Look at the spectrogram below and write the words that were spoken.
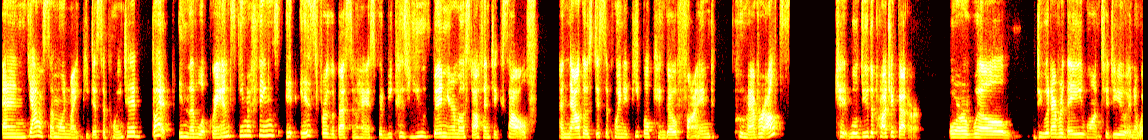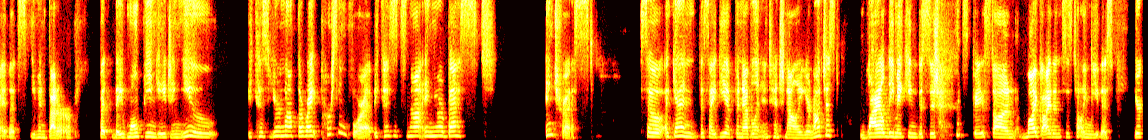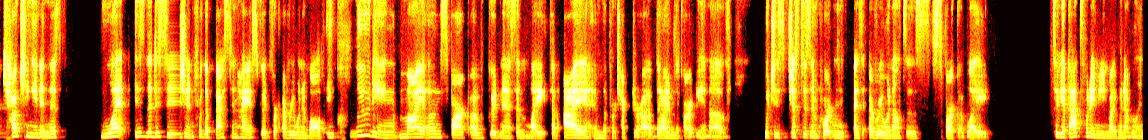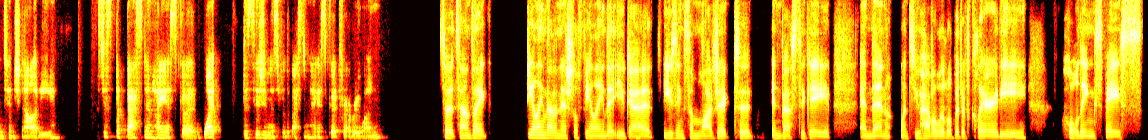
And yeah, someone might be disappointed, but in the grand scheme of things, it is for the best and highest good because you've been your most authentic self. And now those disappointed people can go find whomever else will do the project better or will do whatever they want to do in a way that's even better. But they won't be engaging you because you're not the right person for it, because it's not in your best interest. So, again, this idea of benevolent intentionality, you're not just wildly making decisions based on my guidance is telling me this. You're couching it in this. What is the decision for the best and highest good for everyone involved, including my own spark of goodness and light that I am the protector of, that I'm the guardian of, which is just as important as everyone else's spark of light. So, yeah, that's what I mean by benevolent intentionality. It's just the best and highest good. What decision is for the best and highest good for everyone? So, it sounds like feeling that initial feeling that you get, using some logic to investigate. And then once you have a little bit of clarity, holding space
